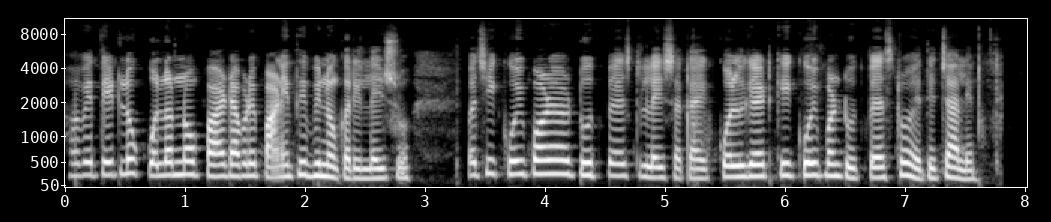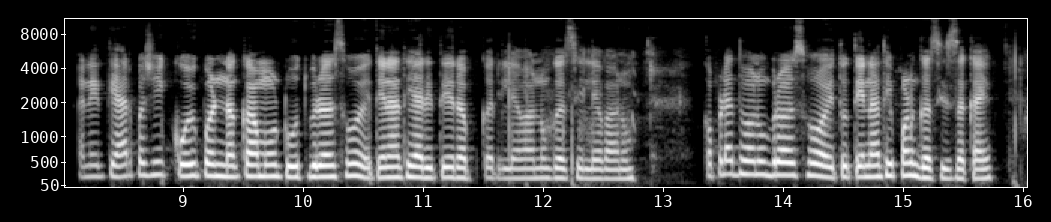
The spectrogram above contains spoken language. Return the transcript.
હવે તેટલો કોલરનો પાર્ટ આપણે પાણીથી ભીનો કરી લઈશું. પછી કોઈ પણ ટૂથપેસ્ટ લઈ શકાય. કોલગેટ કે કોઈ પણ ટૂથપેસ્ટ હોય તે ચાલે. અને ત્યાર પછી કોઈ પણ નકામો ટૂથબ્રશ હોય તેનાથી આ રીતે રબ કરી લેવાનું, ઘસી લેવાનું. કપડાં ધોવાનું બ્રશ હોય તો તેનાથી પણ ઘસી શકાય.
